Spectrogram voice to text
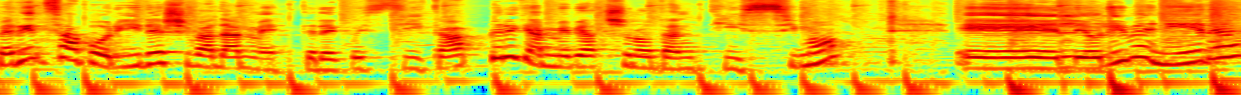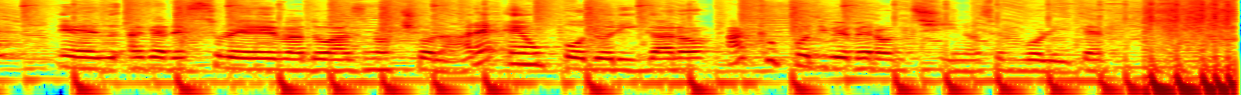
Per insaporire ci vado a mettere questi capperi che a me piacciono tantissimo e le olive nere che adesso le vado a snocciolare e un po' d'origano anche un po' di peperoncino se volete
